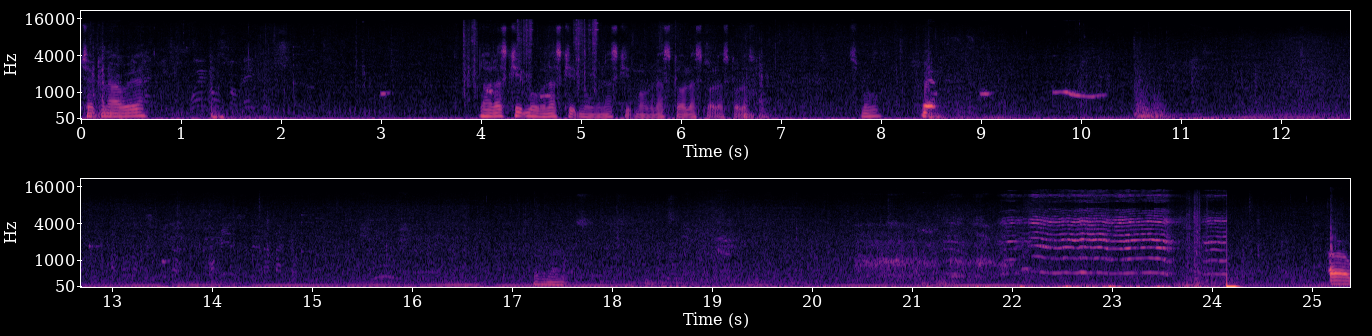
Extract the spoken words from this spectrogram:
Checking our rear. No, let's keep moving. Let's keep moving. Let's keep moving. Let's go. Let's go. Let's go. Let's go. Let's move. Yep. Moving out. Uh,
